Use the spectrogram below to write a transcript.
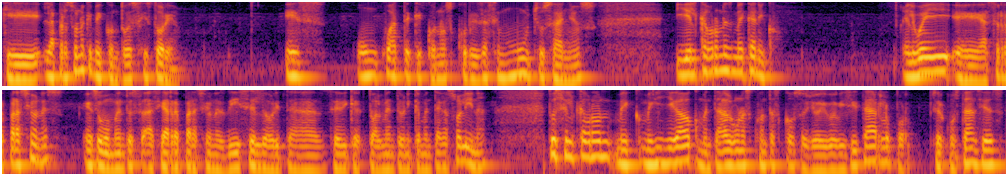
que la persona que me contó esa historia es un cuate que conozco desde hace muchos años y el cabrón es mecánico. El güey eh, hace reparaciones en su momento hacía reparaciones diésel, ahorita se dedica actualmente únicamente a gasolina. Entonces el cabrón me, me, llegaba a comentar algunas cuantas cosas. Yo iba a visitarlo por circunstancias.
